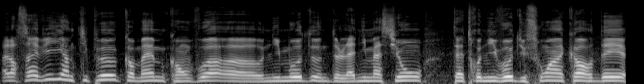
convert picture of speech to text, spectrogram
Alors ça vieillit un petit peu quand même quand on voit au niveau de l'animation, peut-être au niveau du soin accordé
